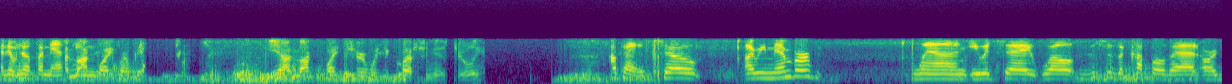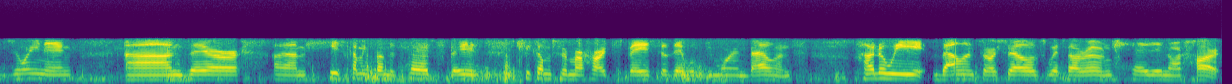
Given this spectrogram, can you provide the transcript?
I don't know if I'm asking I'm not quite- appropriate. Yeah, I'm not quite sure what your question is, Julie. Okay, so I remember when you would say, "Well, this is a couple that are joining, and they're um, he's coming from his head space, she comes from her heart space, so they will be more in balance." How do we balance ourselves with our own head and our heart?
